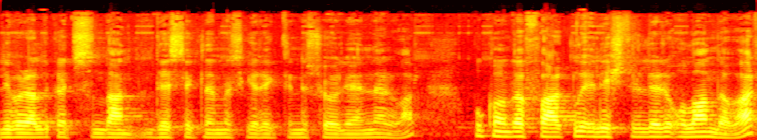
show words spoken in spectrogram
liberallik açısından desteklenmesi gerektiğini söyleyenler var. Bu konuda farklı eleştirileri olan da var.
